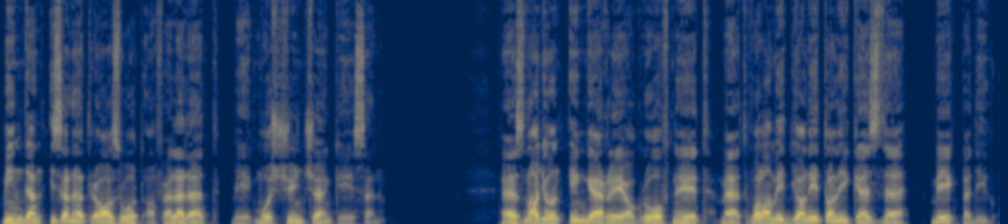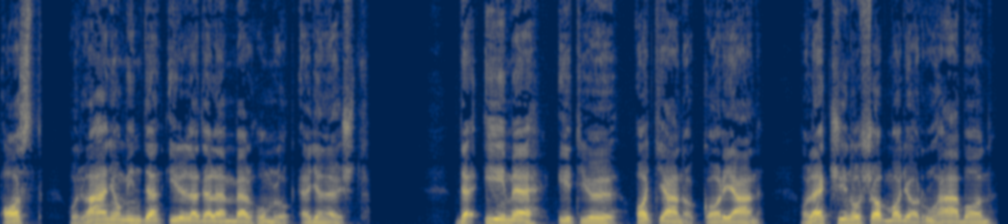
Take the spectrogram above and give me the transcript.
minden izenetre az volt a felelet, még most sincsen készen. Ez nagyon ingerré a grófnét, mert valamit gyanítani kezdte, mégpedig azt, hogy lánya minden illedelemmel homlok egyenest. De íme itt jő, atyának karján, a legcsínosabb magyar ruhában,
